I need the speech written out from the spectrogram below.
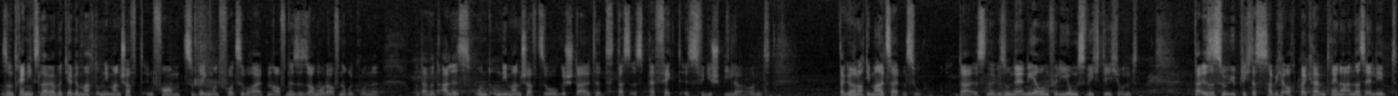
so ein Trainingslager wird ja gemacht, um die Mannschaft in Form zu bringen und vorzubereiten auf eine Saison oder auf eine Rückrunde. Und da wird alles rund um die Mannschaft so gestaltet, dass es perfekt ist für die Spieler. Und da gehören auch die Mahlzeiten zu. Da ist eine gesunde Ernährung für die Jungs wichtig. Und da ist es so üblich, das habe ich auch bei keinem Trainer anders erlebt,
